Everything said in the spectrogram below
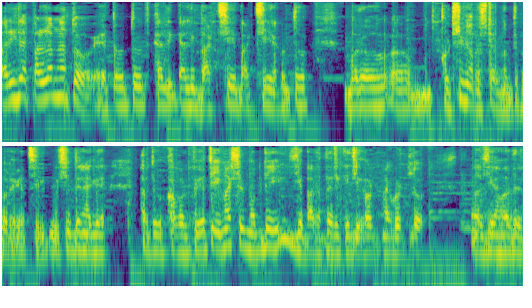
পারিলে পারলাম না তো। এত তো খালি খালি বাড়ছে বাড়ছে। এখন তো বড় কঠিন অবস্থার মধ্যে পড়ে গেছে। কিছুদিন আগে হয়তো খবর পেয়েছে এই মাসের মধ্যেই যে বারো তারিখে যে ঘটনা ঘটলো যে আমাদের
